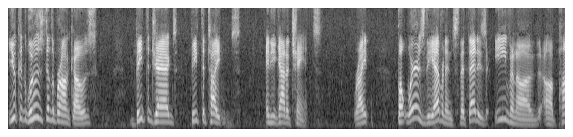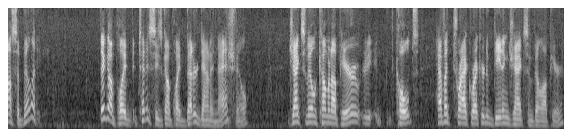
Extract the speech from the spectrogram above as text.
You could lose to the Broncos, beat the Jags, beat the Titans, and you got a chance, right? But where is the evidence that that is even a, a possibility? They're going to play, Tennessee's going to play better down in Nashville. Jacksonville coming up here, Colts have a track record of beating Jacksonville up here.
